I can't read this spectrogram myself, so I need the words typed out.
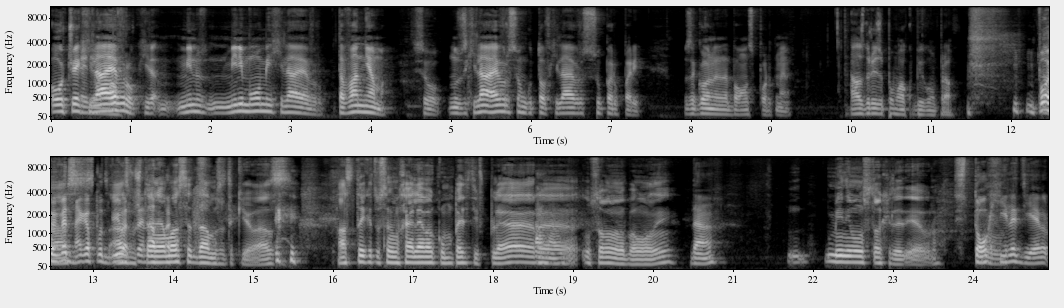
О, човек, е, 1000 евро. Мину, минимум е 1000 евро. Таван няма. So, но за 1000 евро съм готов. 1000 евро са супер пари. За гонене на балон, според мен. Аз дори за по-малко би го направил. Бой веднага подбива Аз въобще няма да се дам за такива. Аз, аз тъй като съм high level competitive player, ага. Е, особено на балони, да. минимум 100 000 евро. 100 000 евро?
